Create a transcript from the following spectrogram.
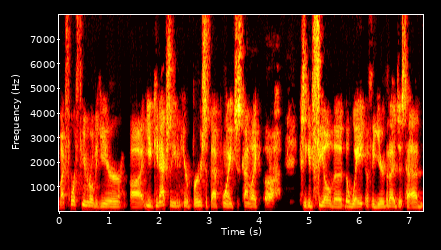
my fourth funeral of the year. Uh, you can actually even hear Bruce at that point, just kind of like, ugh, because he could feel the, the weight of the year that I just had.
